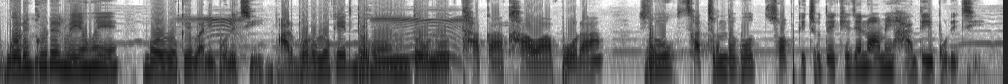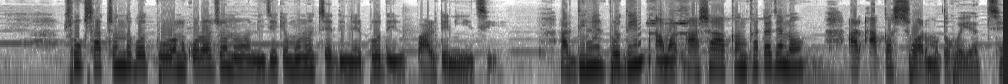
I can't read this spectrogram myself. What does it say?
গরিব ঘরের মেয়ে হয়ে বড় লোকের বাড়ি পড়েছি। আর বড় লোকের ধন, দৌলত, থাকা, খাওয়া, পড়া, সুখ স্বাচ্ছন্দ্যবোধ সব কিছু দেখে যেন আমি হাদিয়ে পড়েছি। সুখ স্বাচ্ছন্দ্যবোধ পূরণ করার জন্য নিজেকে মনে হচ্ছে দিনের পর দিন পাল্টে নিয়েছি। আর দিনের পর দিন আমার আশা, আকাঙ্ক্ষাটা যেন আর আকাশ ছোঁয়ার মতো হয়ে যাচ্ছে।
